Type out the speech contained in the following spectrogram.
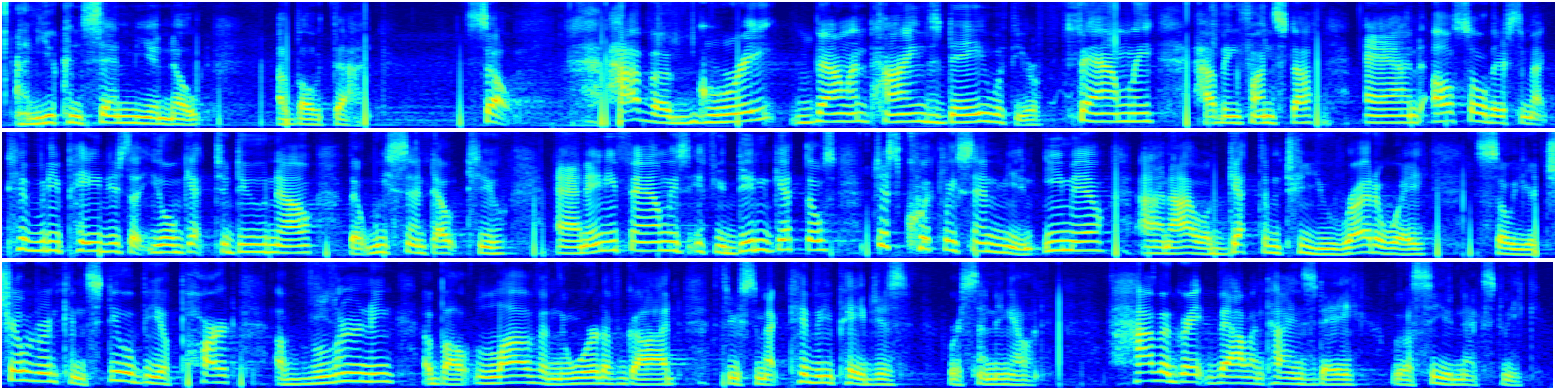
And you can send me a note about that. So, have a great Valentine's Day with your family, having fun stuff. And also, there's some activity pages that you'll get to do now that we sent out to you. And any families, if you didn't get those, just quickly send me an email and I will get them to you right away so your children can still be a part of learning about love and the Word of God through some activity pages we're sending out. Have a great Valentine's Day. We'll see you next week.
